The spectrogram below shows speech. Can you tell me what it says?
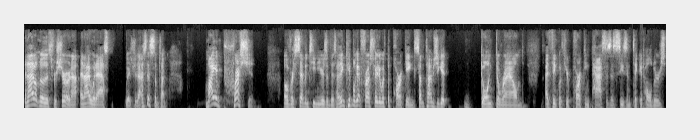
and I don't know this for sure, and I, and I would ask, we should ask this sometime. My impression over 17 years of this, I think people get frustrated with the parking. Sometimes you get doinked around. I think with your parking passes as season ticket holders,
